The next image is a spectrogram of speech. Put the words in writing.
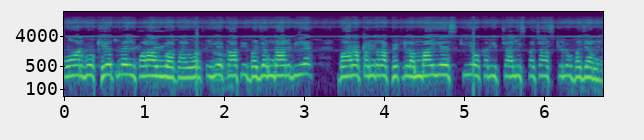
और वो खेत में ही पड़ा हुआ था। और ये काफ़ी वजनदार भी है बारह पंद्रह फीट लंबाई है इसकी और करीब चालीस पचास किलो वज़न है।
